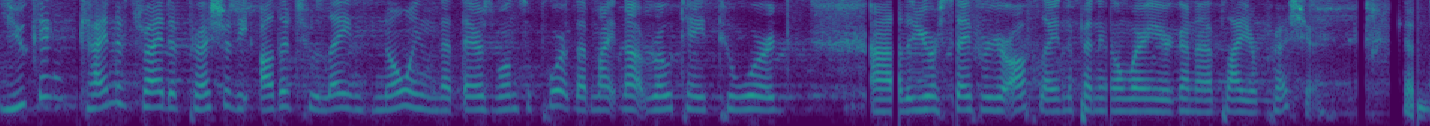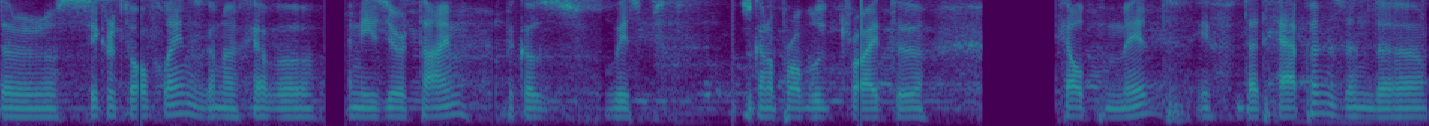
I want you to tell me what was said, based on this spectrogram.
you can kind of try to pressure the other two lanes, knowing that there's one support that might not rotate towards uh, your safe or your off lane, depending on where you're going to apply your pressure. Yeah, the Secrets offlane is gonna have a, an easier time because Wisp is gonna probably try to help mid if that happens, and uh,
